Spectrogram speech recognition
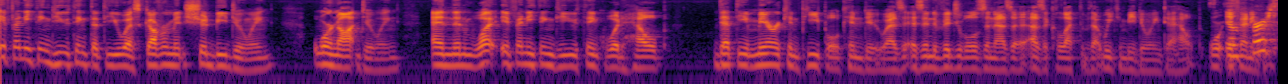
if anything, do you think that the U.S. government should be doing or not doing? And then, what, if anything, do you think would help that the American people can do as as individuals and as a as a collective that we can be doing to help, or So if anything? first,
